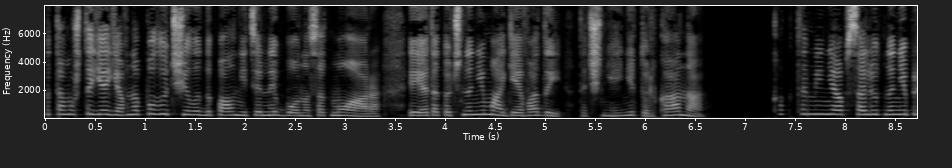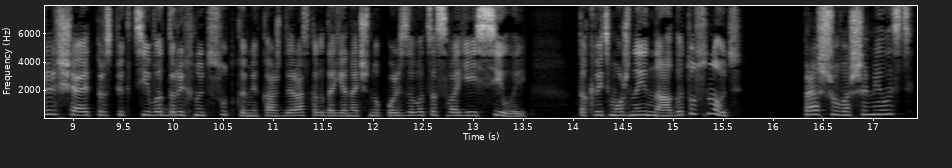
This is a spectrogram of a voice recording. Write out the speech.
потому что я явно получила дополнительный бонус от Муара, и это точно не магия воды, точнее, не только она. Как-то меня абсолютно не прельщает перспектива дрыхнуть сутками каждый раз, когда я начну пользоваться своей силой. Так ведь можно и на год уснуть. Прошу, ваша милость.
